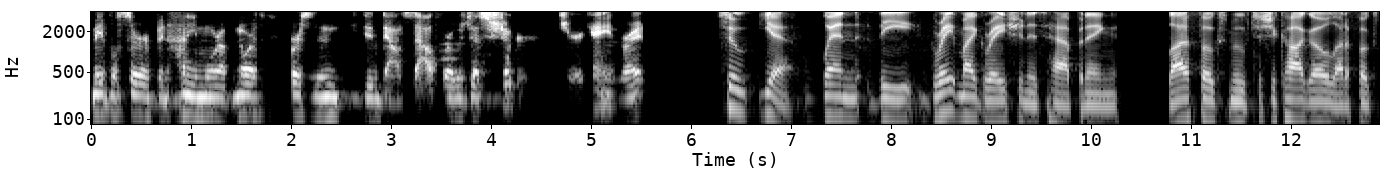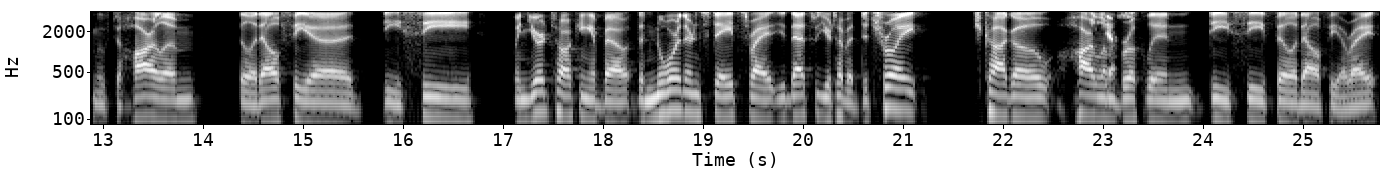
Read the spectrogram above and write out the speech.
maple syrup and honey more up north versus in you did down south where it was just sugar, sugar cane, right? So yeah, when the Great Migration is happening, a lot of folks moved to Chicago. A lot of folks moved to Harlem, Philadelphia, DC. When you're talking about the northern states, right? That's what you're talking about Detroit, Chicago, Harlem, yes. Brooklyn, DC, Philadelphia, right?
